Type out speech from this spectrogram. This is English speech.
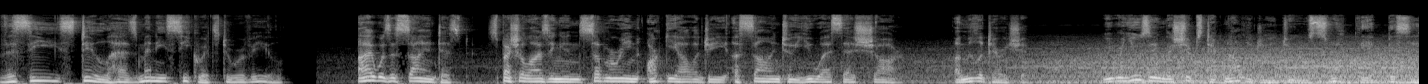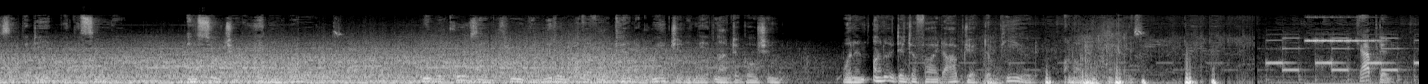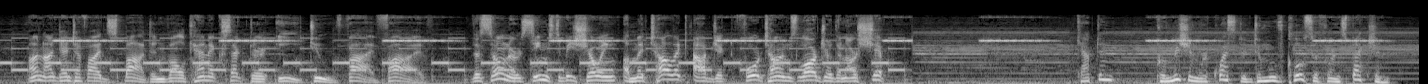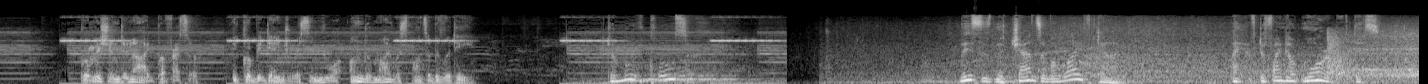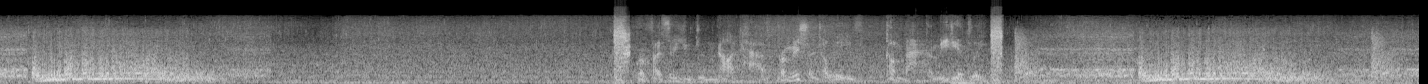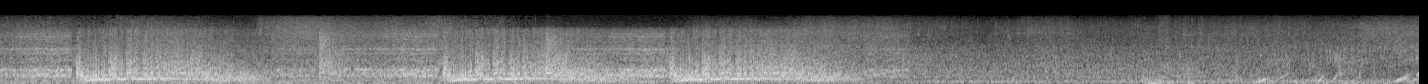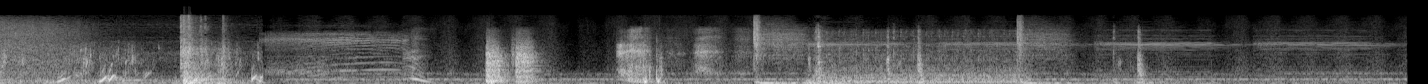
The sea still has many secrets to reveal. I was a scientist specializing in submarine archaeology assigned to USS Shar, a military ship. We were using the ship's technology to swap the abysses of the deep with the sonar in search of hidden worlds. We were cruising through the middle of a volcanic region in the Atlantic Ocean when an unidentified object appeared on our lookaways. Captain, unidentified spot in volcanic sector E255. The sonar seems to be showing a metallic object four times larger than our ship. Captain, permission requested to move closer for inspection. Permission denied, Professor. It could be dangerous and you are under my responsibility. To move closer? This is the chance of a lifetime. I have to find out more about this. Professor, you do not have permission to leave. Come back immediately. Yeah.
